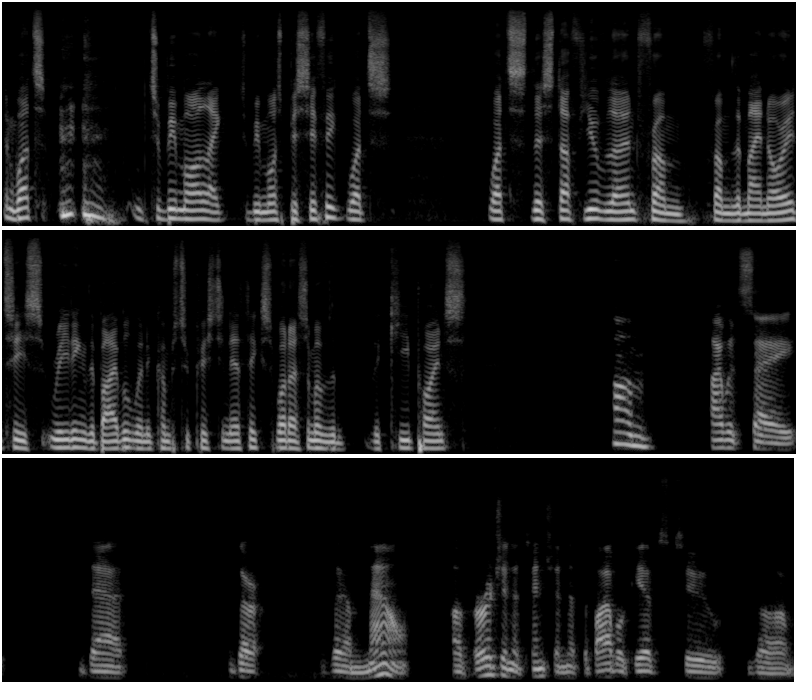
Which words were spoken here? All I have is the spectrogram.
And what's to be more like to be more specific? What's what's the stuff you've learned from from the minorities reading the Bible when it comes to Christian ethics? What are some of the the key points? Um, I would say that the the amount of urgent attention that the Bible gives to the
